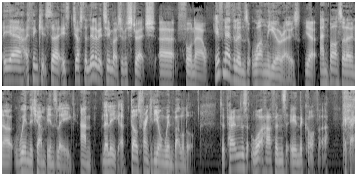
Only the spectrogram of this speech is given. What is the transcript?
yeah. I think it's uh, it's just a little bit too much of a stretch uh, for now. if Netherlands won the Euros Yeah. and Barcelona win the Champions League and La Liga, does Frenkie de Jong win the Ballon d'Or? Depends what happens in the Copa. Okay.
